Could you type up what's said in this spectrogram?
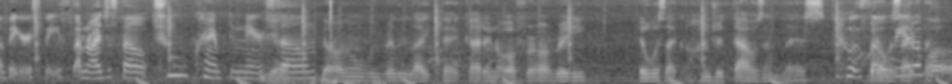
a bigger space. I don't know. I just felt too cramped in there. yeah. So The other one we really liked that got an offer already. It was like a hundred thousand less, it was but so it was beautiful. like a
